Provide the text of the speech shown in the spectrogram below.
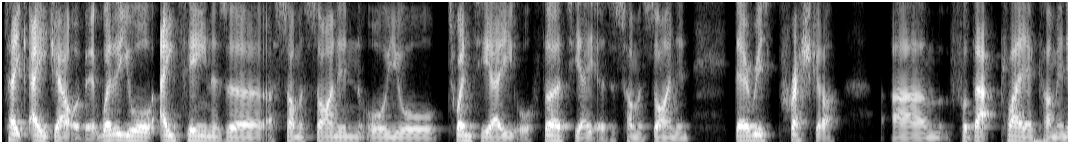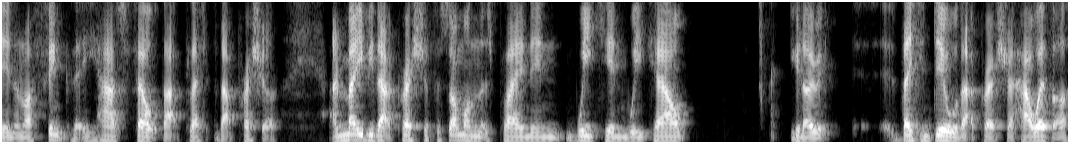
take age out of it, whether you're 18 as a, a summer signing or you're 28 or 38 as a summer signing, there is pressure um, for that player coming in. And I think that he has felt that ple- that pressure, and maybe that pressure for someone that's playing in week in week out. You know, they can deal with that pressure. However,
